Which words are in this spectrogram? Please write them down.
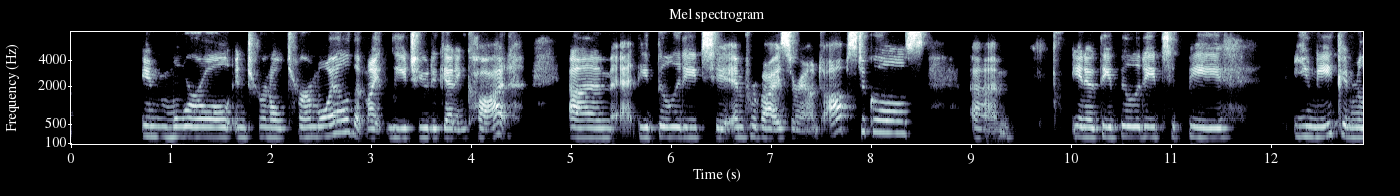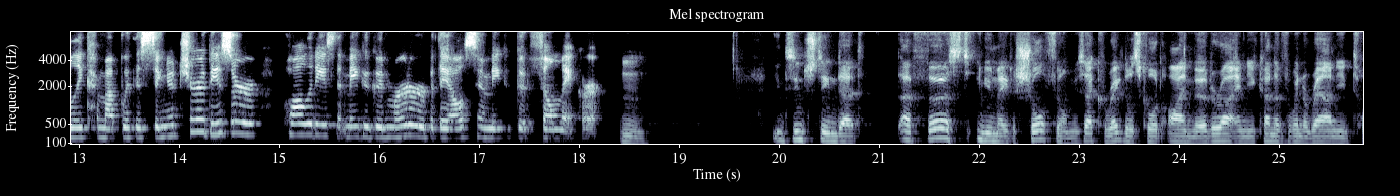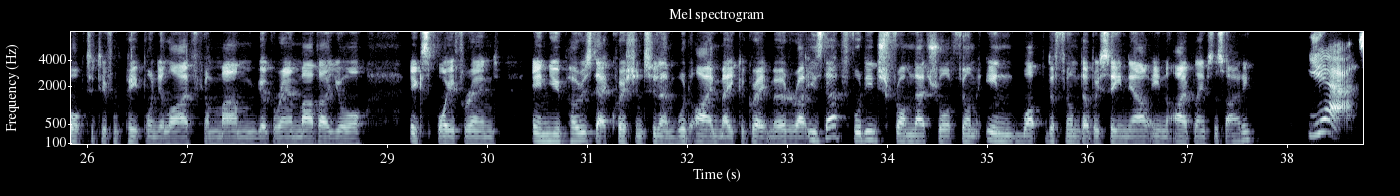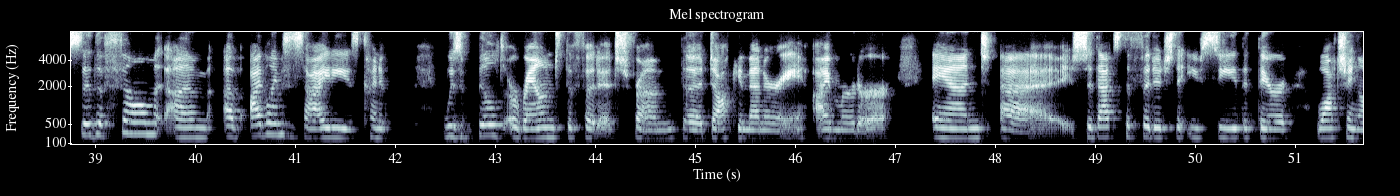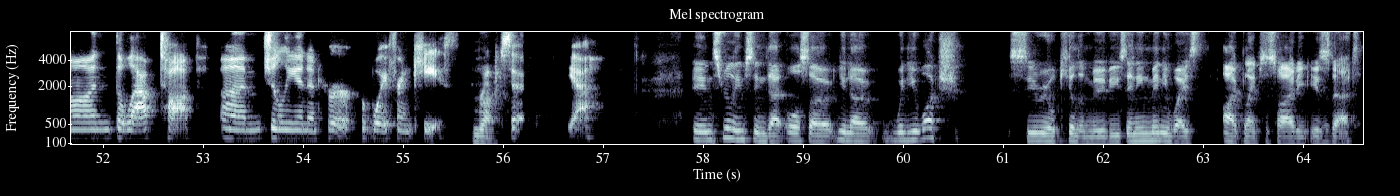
immoral internal turmoil that might lead you to getting caught um, the ability to improvise around obstacles um, you know the ability to be unique and really come up with a signature these are qualities that make a good murderer but they also make a good filmmaker Mm. It's interesting that at first you made a short film. Is that correct? It was called I Murderer, and you kind of went around. You talked to different people in your life, your mum, your grandmother, your ex-boyfriend, and you posed that question to them: Would I make a great murderer? Is that footage from that short film in what the film that we see now in I Blame Society? Yeah. So the film um, of I Blame Society is kind of was built around the footage from the documentary I Murderer, and uh, so that's the footage that you see that they're watching on the laptop. Um, Gillian and her, her boyfriend Keith. Right. So yeah. It's really interesting that also, you know, when you watch serial killer movies, and in many ways, I blame society, is that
